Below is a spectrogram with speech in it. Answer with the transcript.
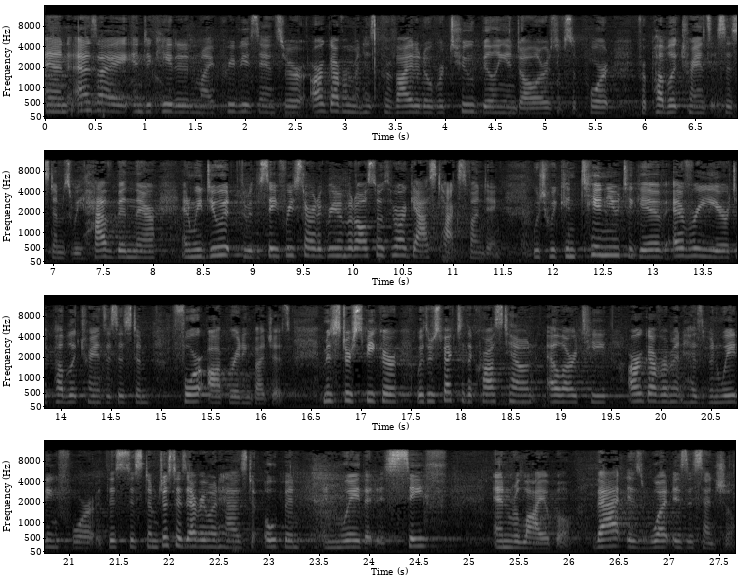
And as I indicated in my previous answer, our government has provided over $2 billion of support for public transit systems. We have been there, and we do it through the Safe Restart Agreement, but also through our gas tax funding, which we continue to give every year to public transit systems for operating budgets. Mr. Speaker, with respect to the Crosstown LRT, our government has been waiting for this system, just as everyone has, to open in a way that is safe and reliable. That is what is essential.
